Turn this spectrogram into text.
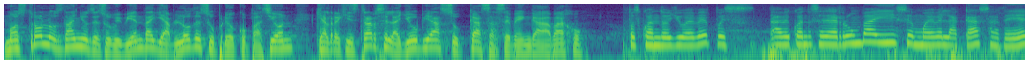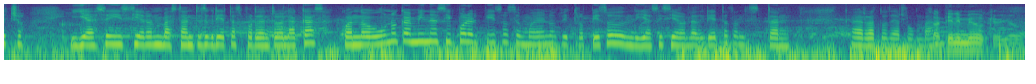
mostró los daños de su vivienda y habló de su preocupación que al registrarse la lluvia su casa se venga abajo pues cuando llueve, pues a ver, cuando se derrumba y se mueve la casa, de hecho, y ya se hicieron bastantes grietas por dentro de la casa. Cuando uno camina así por el piso, se mueven los vitropisos donde ya se hicieron las grietas, donde están cada rato derrumbando. O sea, ¿tiene miedo que llueva?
